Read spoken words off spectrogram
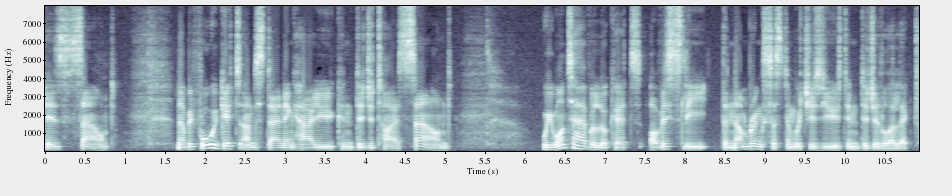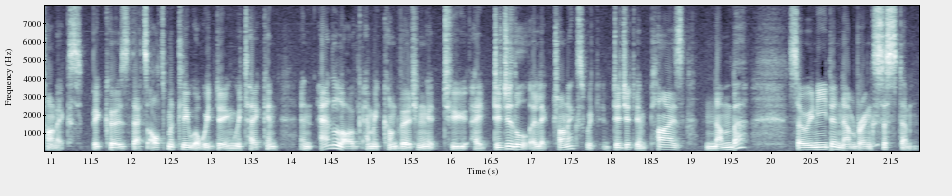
is sound. Now before we get to understanding how you can digitize sound, we want to have a look at, obviously, the numbering system which is used in digital electronics, because that's ultimately what we're doing. We're taking an analog and we're converting it to a digital electronics, which digit implies number, so we need a numbering system.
